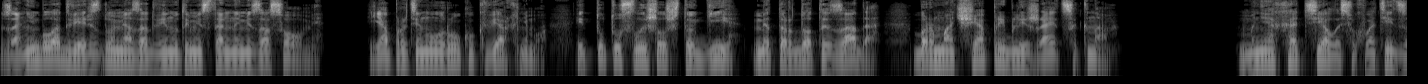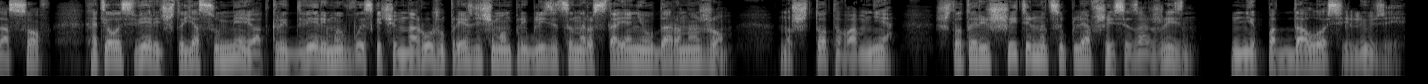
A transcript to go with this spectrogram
За ним была дверь с двумя задвинутыми стальными засовами. Я протянул руку к верхнему, и тут услышал, что Ги, метрдот из ада, бормоча приближается к нам. Мне хотелось ухватить засов, хотелось верить, что я сумею открыть дверь, и мы выскочим наружу, прежде чем он приблизится на расстояние удара ножом. Но что-то во мне, что-то решительно цеплявшееся за жизнь, не поддалось иллюзии.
